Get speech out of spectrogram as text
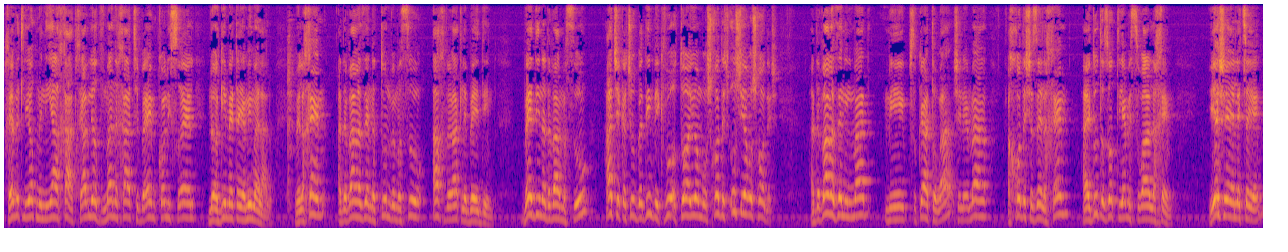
חייבת להיות מניעה אחת, חייב להיות זמן אחד שבהם כל ישראל נוהגים את הימים הללו. ולכן הדבר הזה נתון ומסור אך ורק לבית דין. בית דין הדבר מסור, עד שקדשו בית דין ויקבעו אותו היום ראש חודש, הוא שיהיה ראש חודש. הדבר הזה נלמד מפסוקי התורה, שנאמר, החודש הזה לכם, העדות הזאת תהיה מסורה לכם. יש אה, לציין,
